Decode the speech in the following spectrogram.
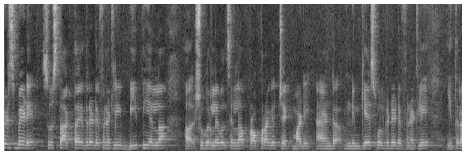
ಬಿಡಿಸ್ಬೇಡಿ. ಸುಸ್ತಾಗ್ತಾ ಇದ್ದರೆ ಡೆಫಿನೆಟ್ಲಿ ಬಿ ಪಿ ಎಲ್ಲ ಶುಗರ್ ಲೆವೆಲ್ಸ್ ಎಲ್ಲ ಪ್ರಾಪರಾಗಿ ಚೆಕ್ ಮಾಡಿ. ಆ್ಯಂಡ್ ನಿಮ್ಮ ಕೇಸ್ ಒಳಗಡೆ ಡೆಫಿನೆಟ್ಲಿ ಈ ಥರ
